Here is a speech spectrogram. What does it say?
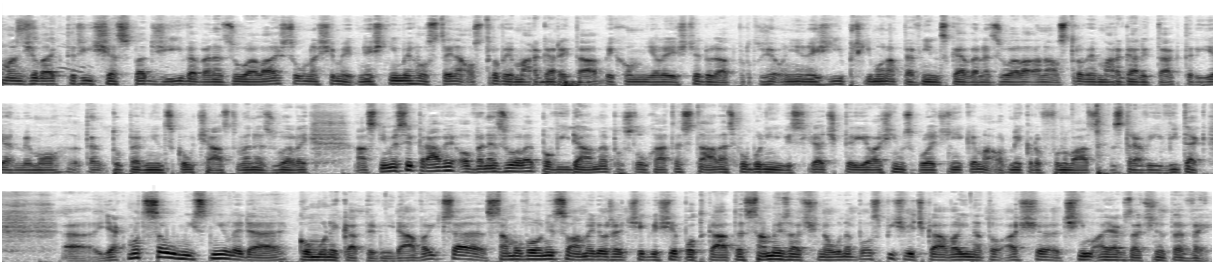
manželé, kteří 6 let žijí ve Venezuele, jsou našimi dnešními hosty na ostrově Margarita, bychom měli ještě dodat, protože oni nežijí přímo na pevninské Venezuele a na ostrově Margarita, který je mimo ten, tu pevninskou část Venezuely. A s nimi si právě o Venezuele povídáme, posloucháte stále svobodný vysílač, který je vaším společníkem a od mikrofonu vás zdraví Vítek. Eh, jak moc jsou místní lidé komunikativní? Dávají se samovolně s vámi do řeči, když je potkáte, sami začnou, nebo spíš vyčkávají na to, až čím a jak začnete vy?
